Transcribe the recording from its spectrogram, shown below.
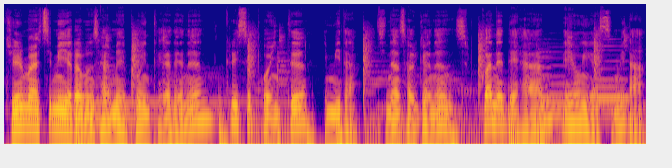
주일 말씀이 여러분 삶의 포인트가 되는 크리스 포인트입니다. 지난 설교는 습관에 대한 내용이었습니다.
